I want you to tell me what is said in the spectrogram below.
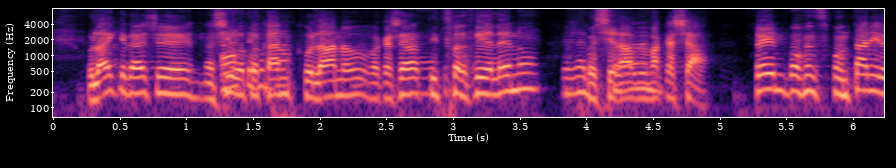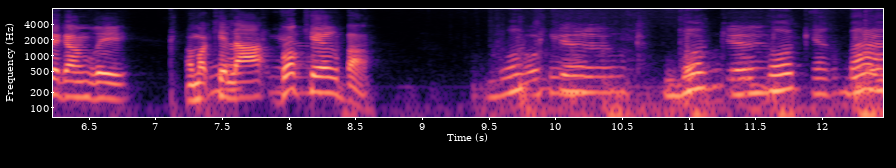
אולי כדאי שנשאיר אותו כאן כולנו, בבקשה, תצטרפי אלינו בשירה בבקשה. ובכן, באופן ספונטני לגמרי, המקהלה בוקר בא. בוקר, בוקר, בוקר בא,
